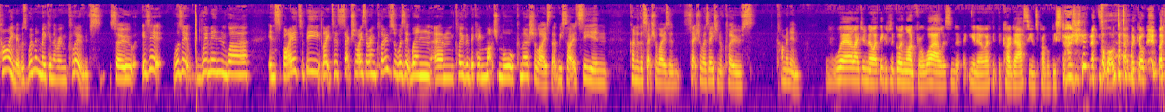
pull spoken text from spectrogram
time, it was women making their own clothes. So, is it was it women were inspired to be like to sexualize their own clothes or was it when um, clothing became much more commercialized that we started seeing kind of the sexualizing sexualization of clothes coming in well, I don't know. I think it's been going on for a while, isn't it? You know, I think the Kardashians probably started it. That's a long time ago. But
